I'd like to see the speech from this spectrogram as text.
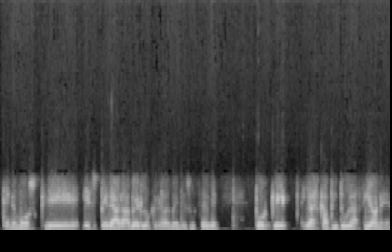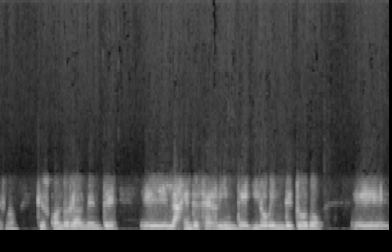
tenemos que esperar a ver lo que realmente sucede, porque las capitulaciones, ¿no? que es cuando realmente eh, la gente se rinde y lo vende todo, eh,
